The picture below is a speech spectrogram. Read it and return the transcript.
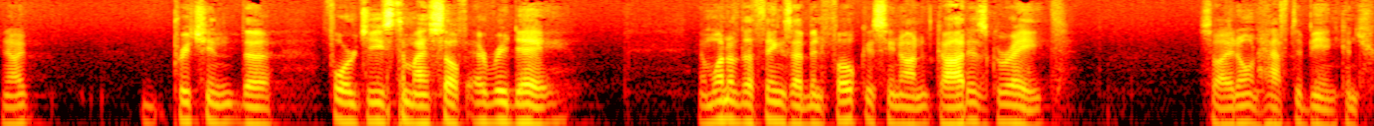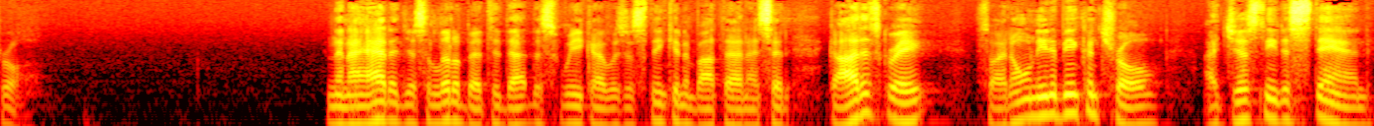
you know, I'm preaching the four G's to myself every day. And one of the things I've been focusing on, God is great, so I don't have to be in control. And then I added just a little bit to that this week. I was just thinking about that, and I said, God is great, so I don't need to be in control. I just need to stand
